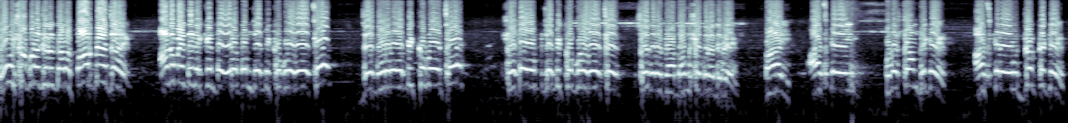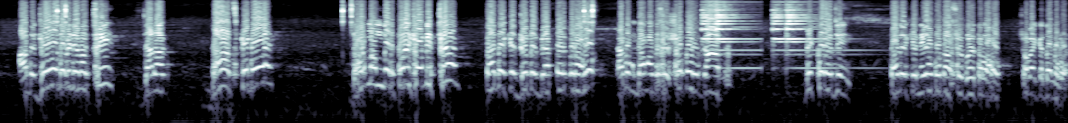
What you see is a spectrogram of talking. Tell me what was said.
ধ্বংস করে যদি তারা পার পেয়ে যায়, আগামী দিনে কিন্তু এরকম যে বৃক্ষগুলো রয়েছে, যে বড় বড় বৃক্ষ রয়েছে, শত যে বৃক্ষগুলো রয়েছে, সেগুলো তারা ধ্বংস করে দেবে। তাই আজকের এই অনুষ্ঠান থেকে, আজকের এই উদ্যোগ থেকে আমি জোর দাবি জানাচ্ছি, যারা গাছ কেটে ধর্মান্ধের পরিচয় দিচ্ছে, তাদেরকে দ্রুত গ্রেপ্তার করা হোক এবং বাংলাদেশের সকল গাছ বৃক্ষরাজি তাদেরকে নিরাপদ আশ্রয় করে তোলা হোক। সবাইকে ধন্যবাদ।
